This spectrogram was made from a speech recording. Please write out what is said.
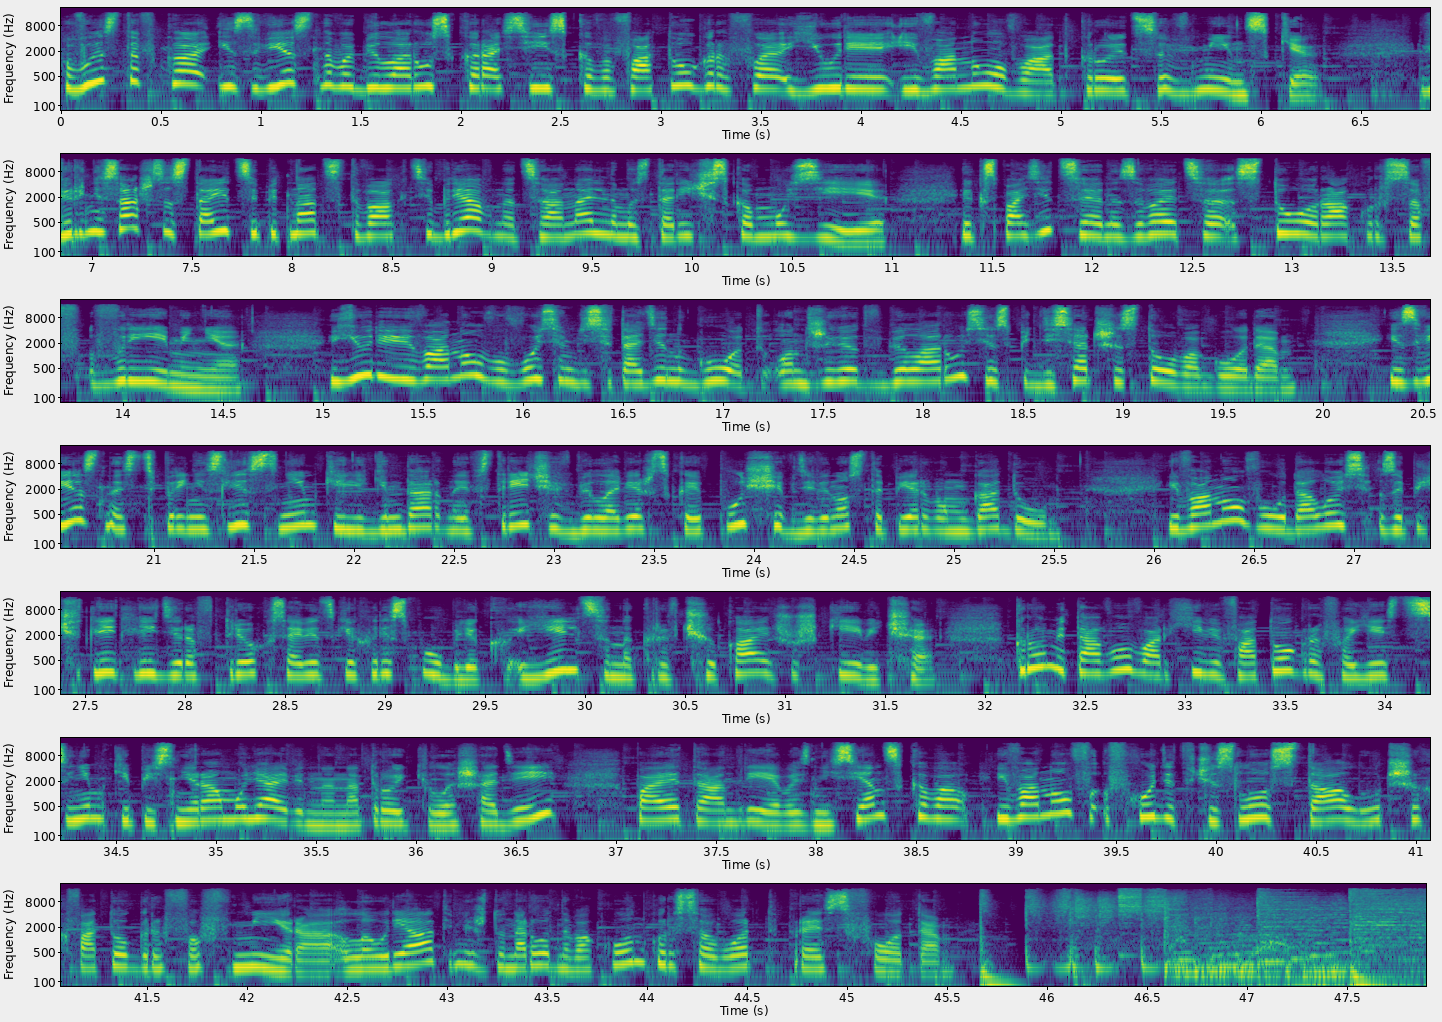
Выставка известного белорусско-российского фотографа Юрия Иванова откроется в Минске. Вернисаж состоится 15 октября в Национальном историческом музее. Экспозиция называется «100 ракурсов времени». Юрию Иванову 81 год. Он живет в Беларуси с 56 года. Известность принесли снимки легендарной встречи в Беловежской пуще в 91 году. Иванову удалось запечатлеть лидеров трех советских республик – Ельцина, Кравчука и Шушкевича. Кроме того, в архиве фотографа есть снимки песнера Мулявина на тройке лошадей, поэта Андрея Вознесенского. Иванов входит в число 100 лучших фотографов мира, лауреат международного конкурса WordPress Photo.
